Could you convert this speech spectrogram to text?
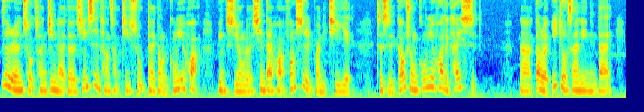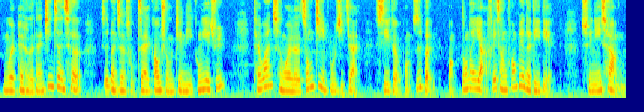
日人所传进来的新式糖厂技术带动了工业化，并使用了现代化方式管理企业，这是高雄工业化的开始。那到了一九三零年代，因为配合南进政策，日本政府在高雄建立工业区，台湾成为了中继补给站，是一个往日本、往东南亚非常方便的地点。水泥厂、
